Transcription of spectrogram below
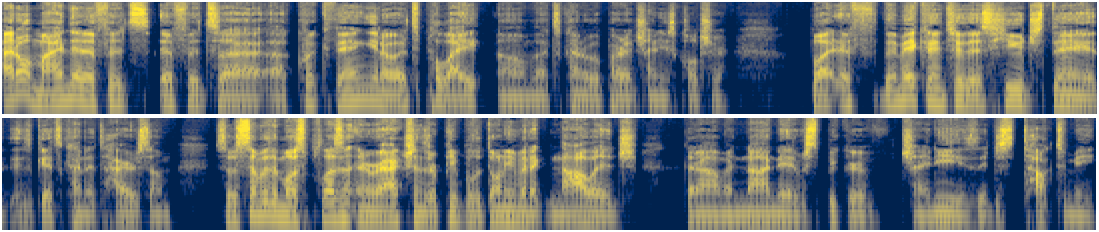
I don't mind it if it's if it's a, a quick thing. You know, it's polite. Um, that's kind of a part of Chinese culture. But if they make it into this huge thing, it, it gets kind of tiresome. So some of the most pleasant interactions are people that don't even acknowledge that I'm a non-native speaker of Chinese. They just talk to me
